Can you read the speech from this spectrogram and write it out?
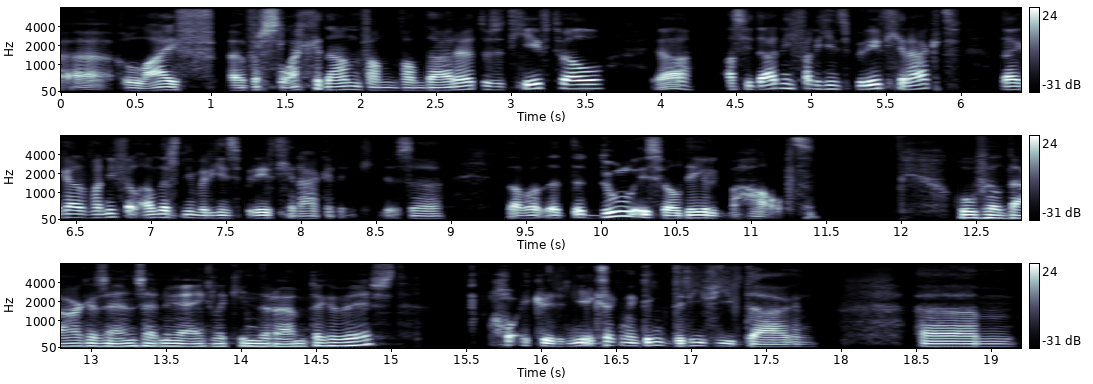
uh, live uh, verslag gedaan van, van daaruit. Dus het geeft wel ja, als je daar niet van geïnspireerd geraakt, dan ga je van niet veel anders niet meer geïnspireerd geraken, denk ik. Dus dat, het, het, doel is wel degelijk behaald. Hoeveel dagen zijn zij nu eigenlijk in de ruimte geweest? Goh, ik weet het niet exact, maar ik denk drie, vier dagen. Um,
